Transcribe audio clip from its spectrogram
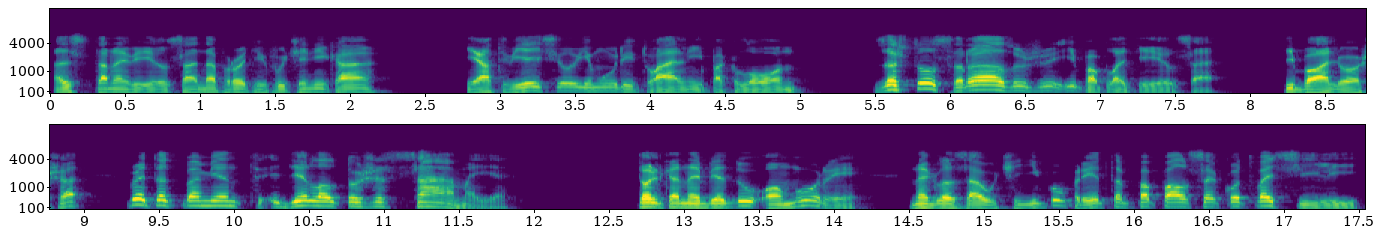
остановился напротив ученика и отвесил ему ритуальный поклон, за что сразу же и поплатился, ибо Алеша в этот момент делал то же самое. Только на беду Омуры на глаза ученику при этом попался кот Василий,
